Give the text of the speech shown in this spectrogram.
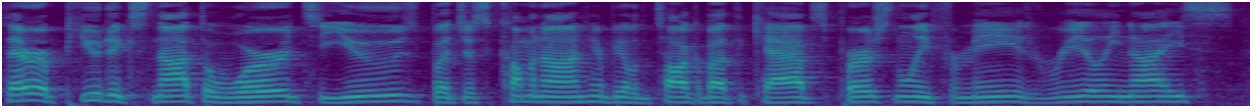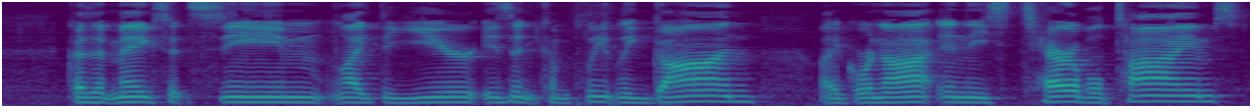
therapeutic's not the word to use, but just coming on here be able to talk about the Cavs personally for me is really nice because it makes it seem like the year isn't completely gone, like we're not in these terrible times.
